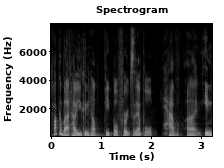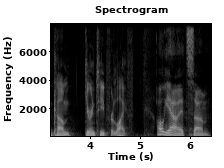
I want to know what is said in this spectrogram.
talk about how you can help people, for example, have uh, income guaranteed for life. Oh yeah, it's um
